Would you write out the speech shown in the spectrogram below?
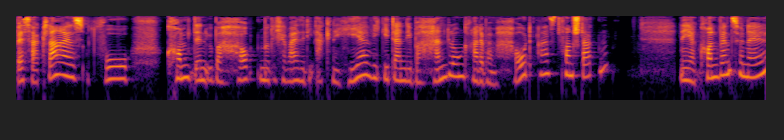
besser klar ist, wo kommt denn überhaupt möglicherweise die Akne her? Wie geht dann die Behandlung gerade beim Hautarzt vonstatten? Naja, konventionell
